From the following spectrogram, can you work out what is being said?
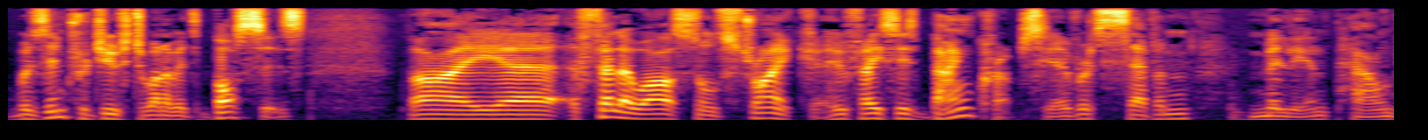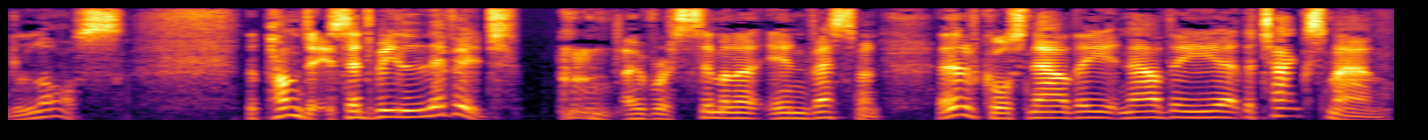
was introduced to one of its bosses by uh, a fellow Arsenal striker who faces bankruptcy over a £7 million loss. The pundit is said to be livid over a similar investment. And then, of course, now the now the uh, the tax man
